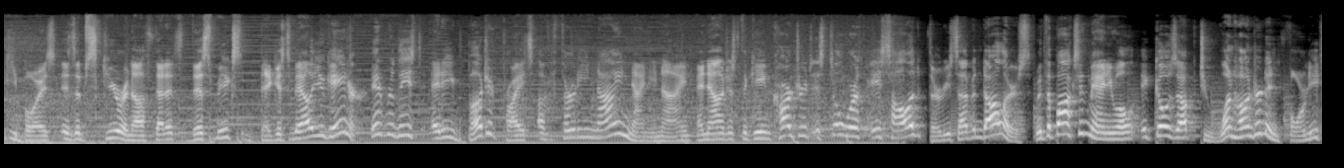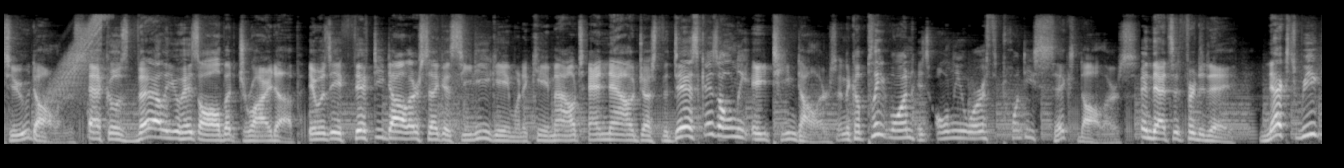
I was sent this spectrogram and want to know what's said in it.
Chiki Boys is obscure enough that it's this week's biggest value gainer. It released at a budget price of $39.99, and now just the game cartridge is still worth a solid $37. With the box and manual, it goes up to $142. Ecco's value has all but dried up. It was a $50 Sega CD game when it came out, and now just the disc is only $18, and the complete one is only worth $26. And that's it for today. Next week,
